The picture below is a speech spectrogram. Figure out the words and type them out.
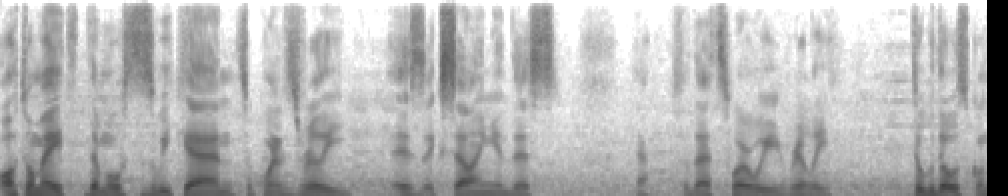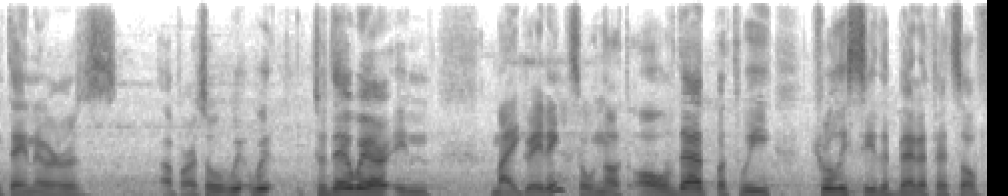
automate the most as we can. So Kubernetes really is excelling in this. Yeah, so that's where we really took those containers apart. So we, we, today we are in migrating, so not all of that, but we truly see the benefits of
